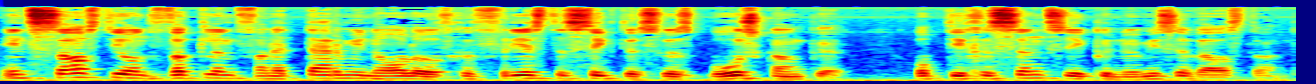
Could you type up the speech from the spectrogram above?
en selfs die ontwikkeling van 'n terminale of gevreesde siekte soos borskanker op die gesin se ekonomiese welstand.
